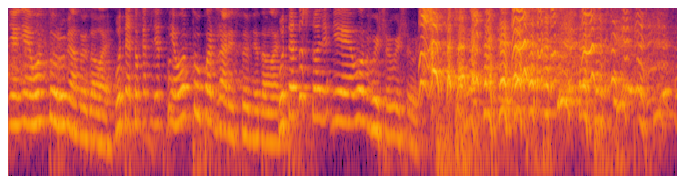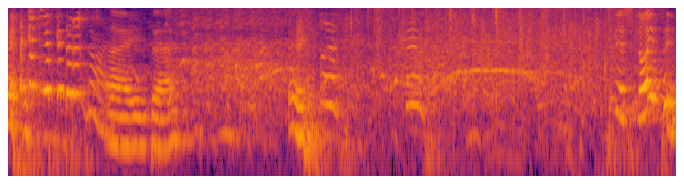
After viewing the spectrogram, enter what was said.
Не-не, вон ту румяную давай. Вот эту котлетку? Не, вон ту поджаристую мне давай. Вот эту что ли? Не, вон выше, выше, выше. Котлетка дорогая. Ай, да. Смешной ты.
